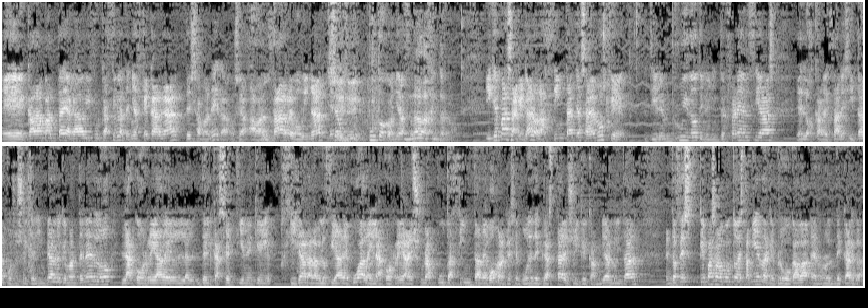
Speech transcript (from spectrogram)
eh, cada pantalla, cada bifurcación la tenías que cargar de esa manera. O sea, avanzar, rebobinar, era Sí, un sí. puto coñazo. Nada gitano. ¿Y qué pasa? Que claro, las cintas ya sabemos que tienen ruido, tienen interferencias, en los cabezales y tal, pues eso hay que limpiarlo, hay que mantenerlo, la correa del, del cassette tiene que girar a la velocidad adecuada y la correa es una puta cinta de goma que se puede desgastar, eso hay que cambiarlo y tal. Entonces, ¿qué pasaba con toda esta mierda? Que provocaba errores de carga.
